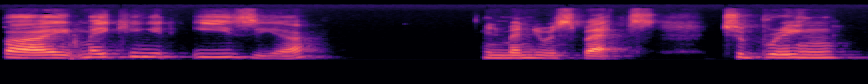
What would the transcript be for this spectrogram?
by making it easier in many respects to bring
